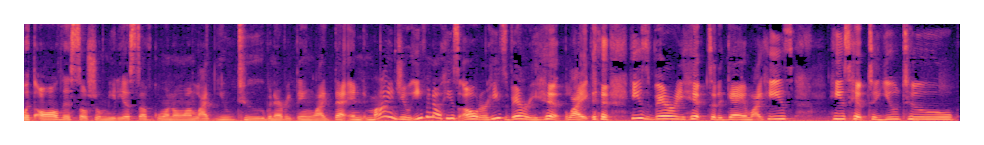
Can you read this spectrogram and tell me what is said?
with all this social media stuff going on like YouTube and everything like that. And mind you, even though he's older, he's very hip. Like he's very hip to the game. Like he's he's hip to YouTube,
